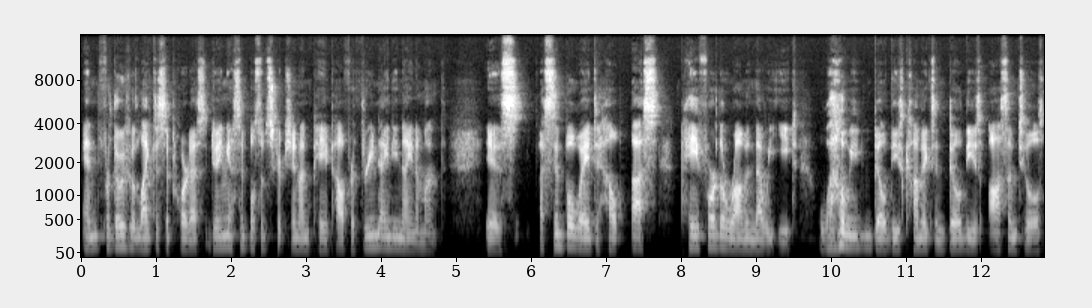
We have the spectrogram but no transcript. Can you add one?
And for those who would like to support us, doing a simple subscription on PayPal for $3.99 a month is a simple way to help us pay for the ramen that we eat while we build these comics and build these awesome tools,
